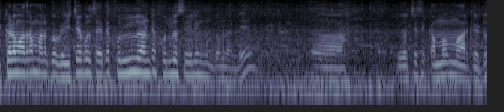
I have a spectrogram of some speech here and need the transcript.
ఇక్కడ మాత్రం మనకు వెజిటేబుల్స్ అయితే ఫుల్ అంటే ఫుల్ సేలింగ్ ఉంటుందండి. ఇది వచ్చేసి ఖమ్మం మార్కెట్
